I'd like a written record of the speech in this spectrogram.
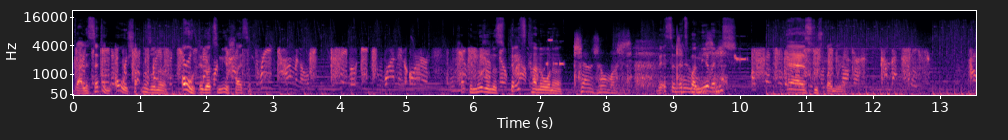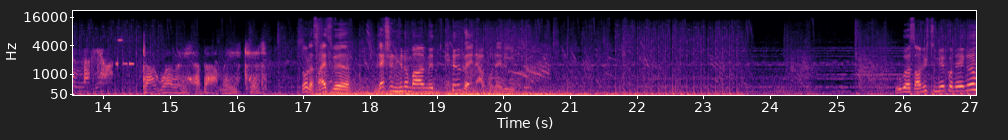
geiles Setting. Oh, ich hab nur so eine... Oh, der gehört zu mir, scheiße. Ich hab hier nur so eine Space-Kanone. Wer ist denn jetzt bei mir, wenn ich... Er ist nicht bei mir. Me. So, das heißt, wir brechen hier nochmal mit Killbane ab, oder wie? Du gehörst auch nicht zu mir, Kollege?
